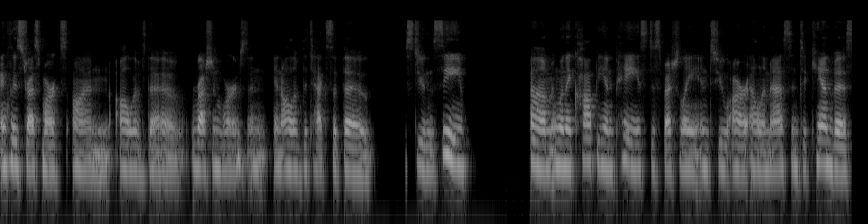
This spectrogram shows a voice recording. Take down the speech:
I include stress marks on all of the Russian words and in all of the text that the students see. Um, and when they copy and paste, especially into our LMS, into Canvas,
